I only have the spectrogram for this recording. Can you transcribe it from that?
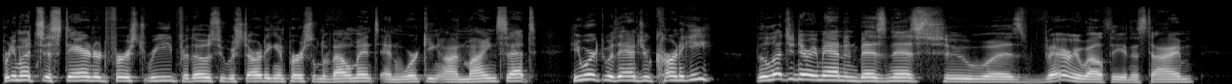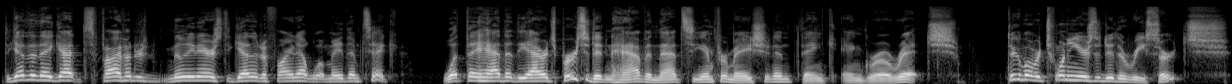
Pretty much a standard first read for those who were starting in personal development and working on mindset. He worked with Andrew Carnegie, the legendary man in business who was very wealthy in his time. Together, they got 500 millionaires together to find out what made them tick, what they had that the average person didn't have, and that's the information and think and grow rich. Took them over 20 years to do the research,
